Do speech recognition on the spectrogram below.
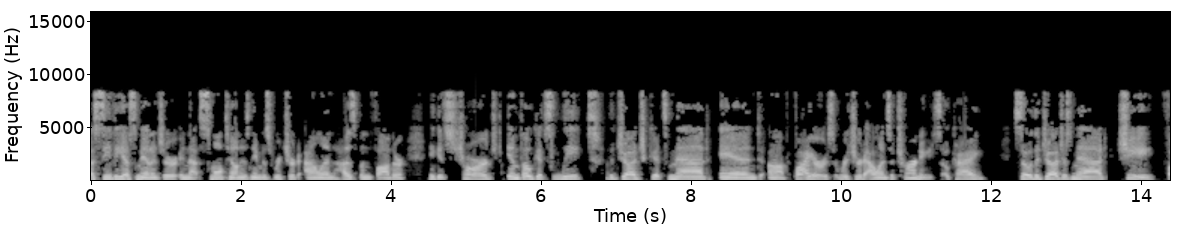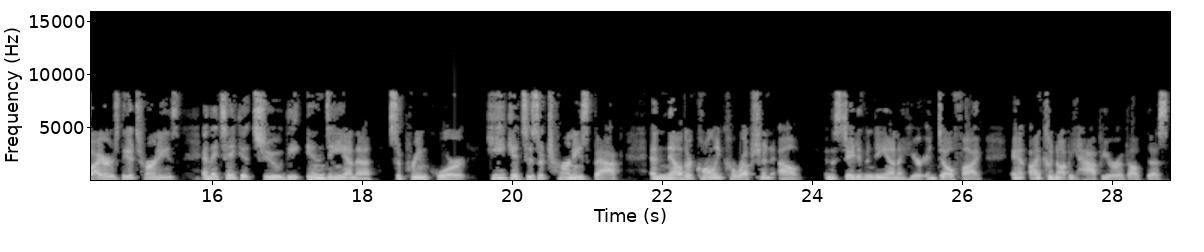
a CVS manager in that small town. His name is Richard Allen, husband, father. He gets charged. Info gets leaked. The judge gets mad and uh, fires Richard Allen's attorneys. Okay. So the judge is mad. She fires the attorneys and they take it to the Indiana Supreme Court. He gets his attorneys back and now they're calling corruption out in the state of Indiana here in Delphi. And I could not be happier about this.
